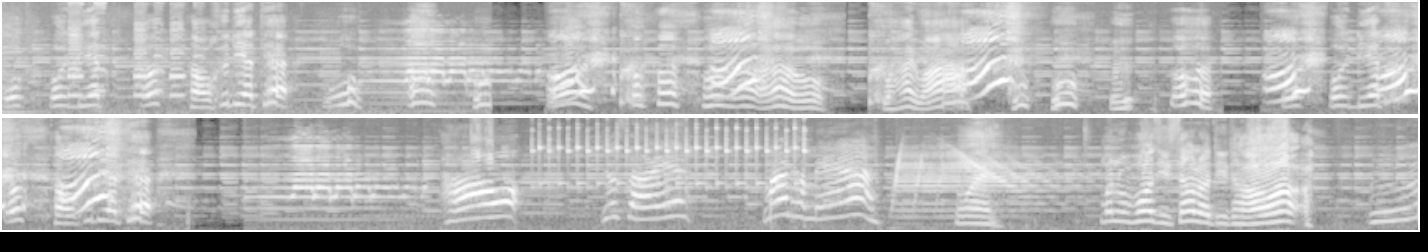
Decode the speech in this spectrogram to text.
โอ้ยโอ้เดียดโอ้ยเขาคือเดียดแท้โอ้โอ้โอ้โอ้โอ้ว้ายว้าโอ้โอ้โอ้โอ้เดียดโอ้ยเขาคือเดียดแท้เท้าอยู่ไสมาทำแม่ห่วยมันบ่พอสิเศร้าแล้วติเท้า อืม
